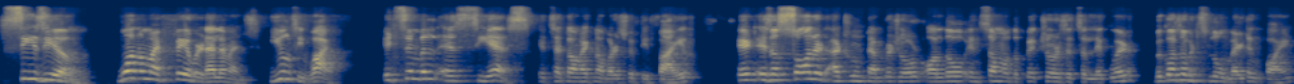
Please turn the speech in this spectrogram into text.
Cesium, one of my favorite elements. You'll see why. Its symbol is CS. Its atomic number is 55. It is a solid at room temperature, although in some of the pictures it's a liquid because of its low melting point.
